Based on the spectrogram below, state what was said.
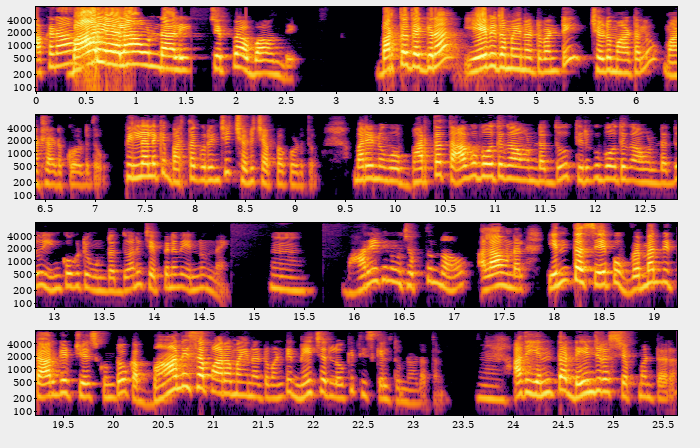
అక్కడ భార్య ఎలా ఉండాలి? చెప్పావు బాగుంది. భర్త దగ్గర ఏ విధమైనటువంటి చెడు మాటలు మాట్లాడకూడదు. పిల్లలకి భర్త గురించి చెడు చెప్పకూడదు. మరి నువ్వు భర్త తాగుబోతుగా ఉండొద్దు తిరుగుబోతుగా ఉండొద్దు ఇంకొకటి ఉండొద్దు అని చెప్పినవి ఎన్ని ఉన్నాయి ఉమ్, భార్యకి నువ్వు చెప్తున్నావు అలా ఉండాలి. ఎంతసేపు ని టార్గెట్ చేసుకుంటూ ఒక బానిసపరమైనటువంటి నేచర్లోకి తీసుకెళ్తున్నాడు అతను. అది ఎంత డేంజరస్ చెప్పమంటారా?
